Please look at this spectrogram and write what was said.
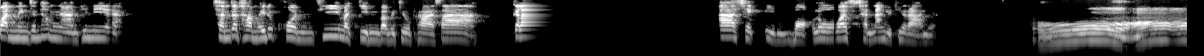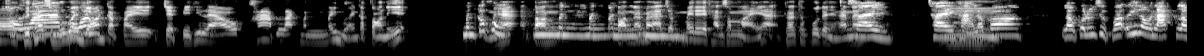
วันหนึ่งฉันทำงานที่เนี่ย ฉันจะทำให้ทุกคนที่มากินบาร์บีคิวพลาซ่ากล้าเช็คอิน บอกโลกว่าฉันนั่งอยู่ที่ร้านเนี่ยโอ้อ๋อคือถ้าสมมติว่าย้อนกลับไปเจ็ดปีที่แล้ว ภาพลักษณ์มันไม่เหมือนกับตอนนี้ มันก็คงตอนมันมันตอนนั้นมันอาจจะไม่ได้ทันสมัยอะถ้าถ้าพูดกันอย่างนั้นนะใช่ใช่ค่ะ แล้วก็เราก็รู้สึกว่าเอ้ยเรารักเรา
